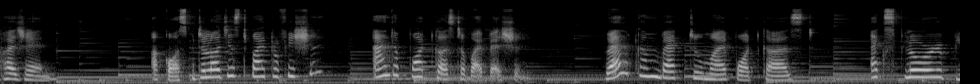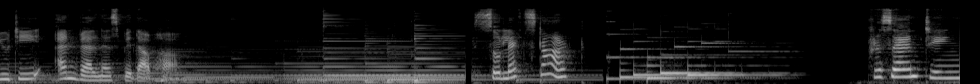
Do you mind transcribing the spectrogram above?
I'm Abha Jain, a cosmetologist by profession and a podcaster by passion. Welcome back to my podcast, Explore Beauty and Wellness with Abha. So let's start. Presenting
